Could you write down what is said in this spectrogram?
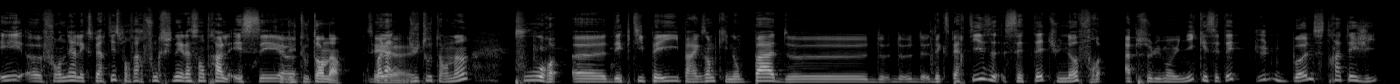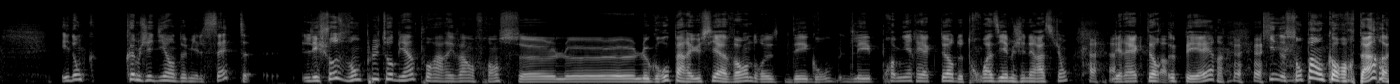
et euh, fournir l'expertise pour faire fonctionner la centrale. Et c'est du tout en un. Voilà, du tout en un pour euh, des petits pays, par exemple, qui n'ont pas d'expertise, de, c'était une offre absolument unique et c'était une bonne stratégie. Et donc, comme j'ai dit en 2007, les choses vont plutôt bien pour Areva en France. Euh, le, groupe a réussi à vendre des groupes, les premiers réacteurs de troisième génération, les réacteurs EPR, qui ne sont pas encore en retard,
